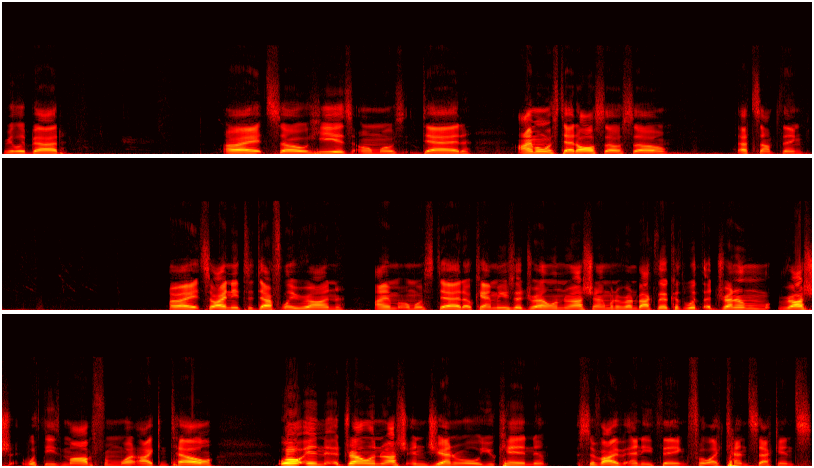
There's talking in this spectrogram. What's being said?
really bad. Alright, so he is almost dead. I'm almost dead also, so that's something. Alright, so I need to definitely run. I'm almost dead. Okay, I'm going to use Adrenaline Rush, and I'm going to run back there, because with Adrenaline Rush, with these mobs, from what I can tell, well, in Adrenaline Rush in general, you can survive anything for like 10 seconds.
